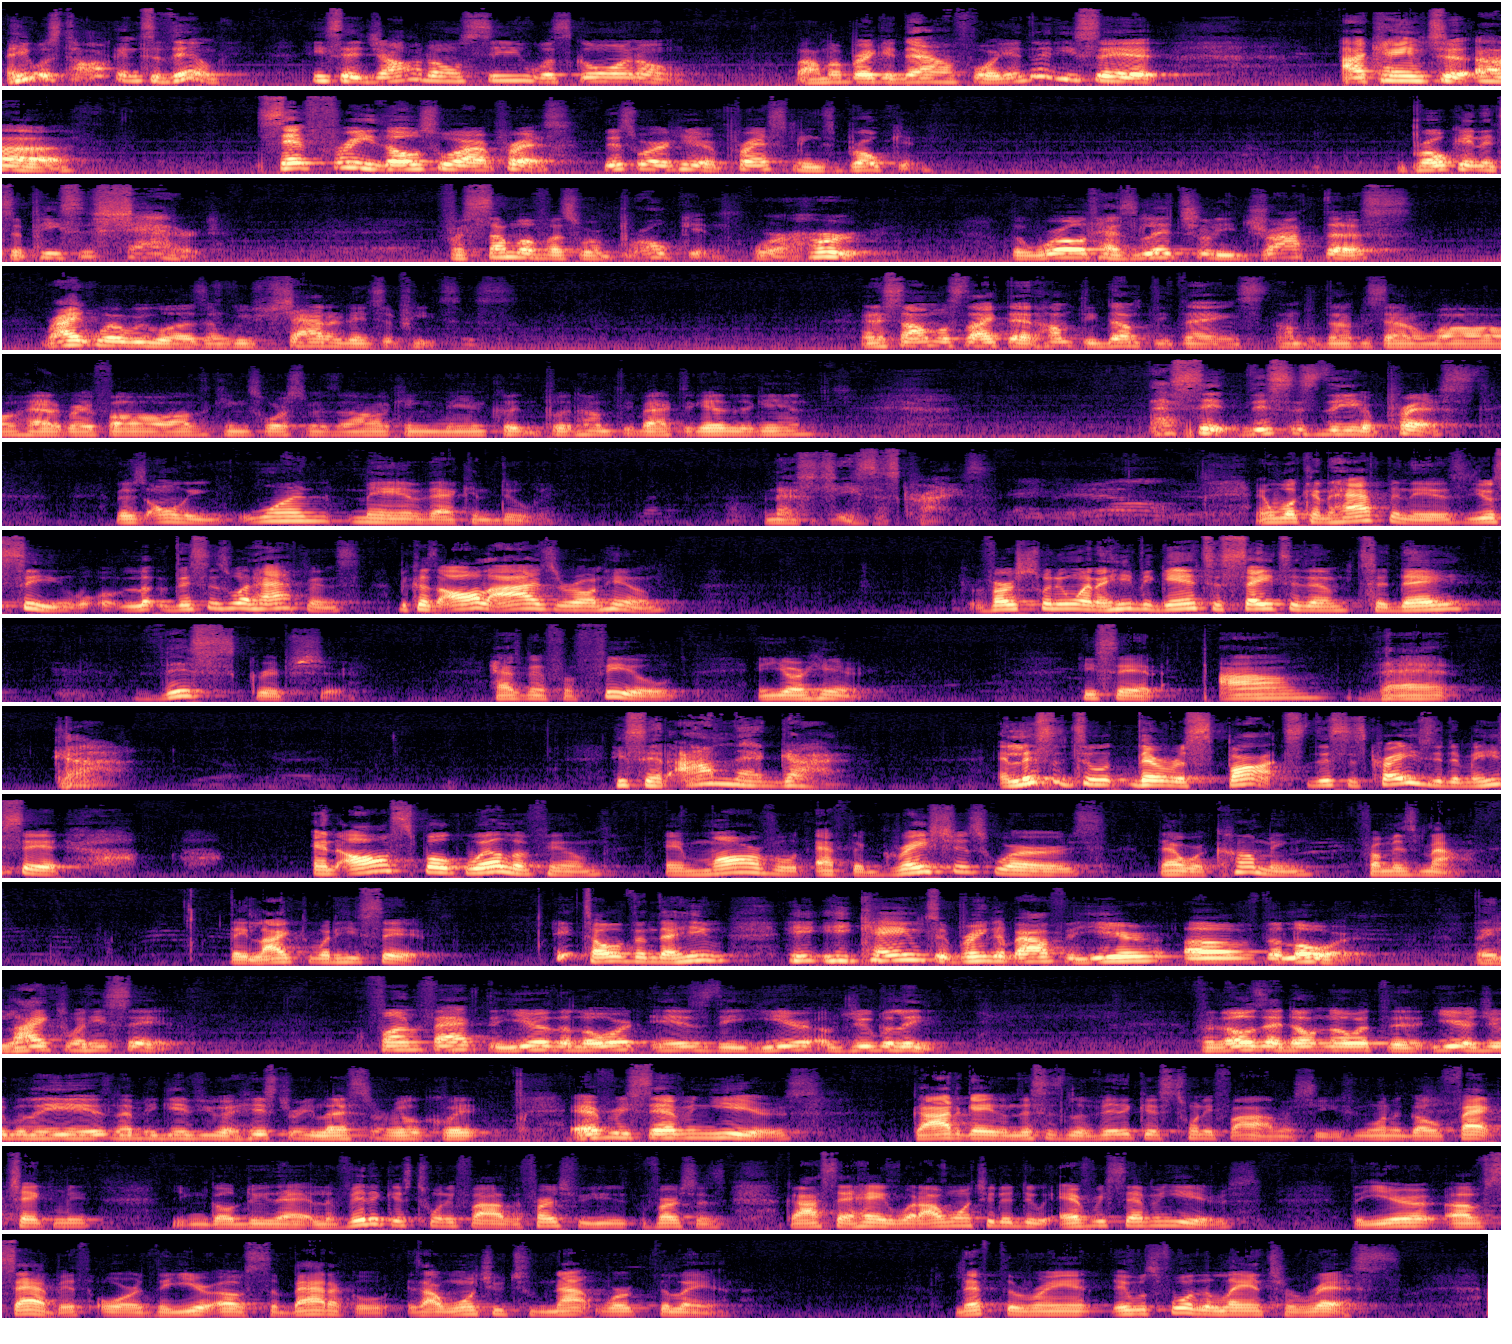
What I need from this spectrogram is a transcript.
And he was talking to them. He said, Y'all don't see what's going on. But I'm going to break it down for you. And then he said, I came to uh, set free those who are oppressed. This word here, oppressed, means broken. broken into pieces, shattered. For some of us, we're broken, we're hurt. The world has literally dropped us right where we was, and we've shattered into pieces. And it's almost like that Humpty Dumpty thing. Humpty Dumpty sat on the wall, had a great fall. All the king's horsemen and all the king's men couldn't put Humpty back together again. That's it. This is the oppressed. There's only one man that can do it, and that's Jesus Christ. And what can happen is, you'll see, look, this is what happens because all eyes are on him. Verse 21 And he began to say to them, Today, this scripture has been fulfilled in your hearing. He said, I'm that guy. He said, I'm that guy. And listen to their response. This is crazy to me. He said, And all spoke well of him and marveled at the gracious words that were coming from his mouth. They liked what he said. He told them that he, he, he came to bring about the year of the Lord. They liked what he said. Fun fact the year of the Lord is the year of Jubilee. For those that don't know what the year of Jubilee is, let me give you a history lesson real quick. Every seven years, God gave them, this is Leviticus 25. And see, if you want to go fact check me, you can go do that. Leviticus 25, the first few verses, God said, Hey, what I want you to do every seven years, the year of Sabbath or the year of sabbatical, is I want you to not work the land. Let the land, it was for the land to rest.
